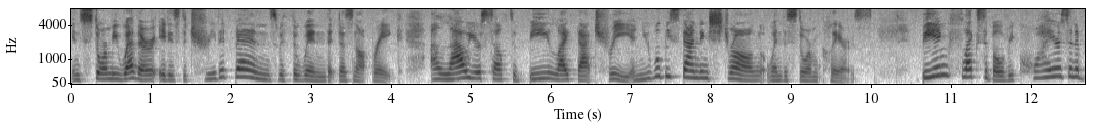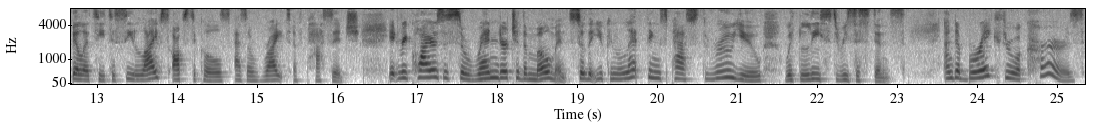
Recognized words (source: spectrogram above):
In stormy weather, it is the tree that bends with the wind that does not break. Allow yourself to be like that tree, and you will be standing strong when the storm clears. Being flexible requires an ability to see life's obstacles as a rite of passage. It requires a surrender to the moment so that you can let things pass through you with least resistance. And a breakthrough occurs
